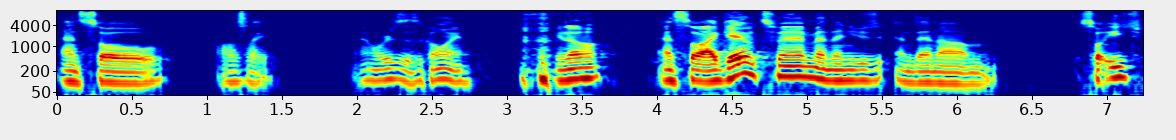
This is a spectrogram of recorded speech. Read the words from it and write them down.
and so I was like, "Man, where's this going?" you know. And so I gave them to him, and then you, and then um, so each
